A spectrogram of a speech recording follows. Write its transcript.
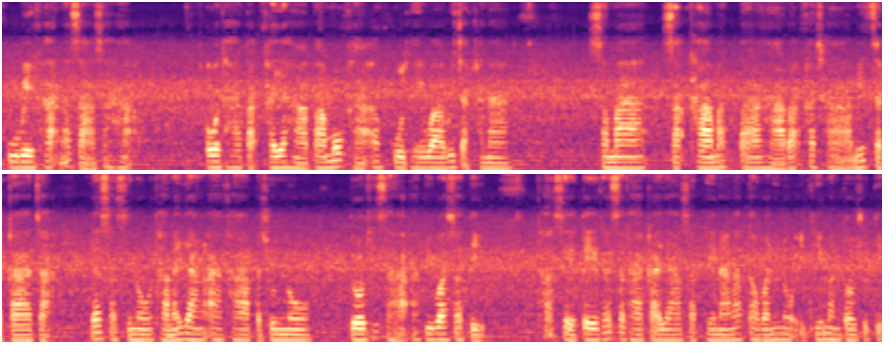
คูเวคะนาสาสหะ โอทาตะคยหาปาโมกขาอาคูเทวาวิจักขณาสมาสทามัตตาหาระคชา มิสกาจะยะสัสโนฐานยังอาคาปชุนโน โยทิสาอภิวัสติทัสเสเตทัสทากายาสัพเพนานัตตวันโน อิทิมันโตชุติ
